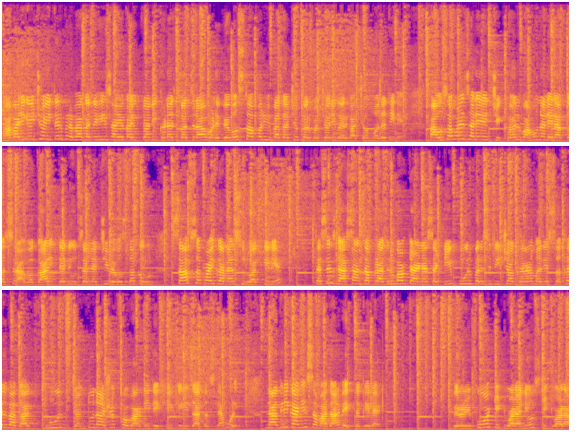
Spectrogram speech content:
महापालिकेच्या इतर प्रभागातही सहाय्यक आयुक्तांनी घडत कचरा वन व्यवस्थापन विभागाच्या कर्मचारी वर्गाच्या मदतीने पावसामुळे झालेले चिखल वाहून आलेला कचरा व गाळ इत्यादी उचलण्याची व्यवस्था करून साफसफाई करण्यास सुरुवात केली आहे. तसेच डासांचा प्रादुर्भाव टाळण्यासाठी पूर परिस्थितीच्या घरांमध्ये सखल भागात धूर जंतुनाशक फवारणी देखील केली जात असल्यामुळे नागरिकांनी समाधान व्यक्त केलंय. Bureau report Titwala news Titwala.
